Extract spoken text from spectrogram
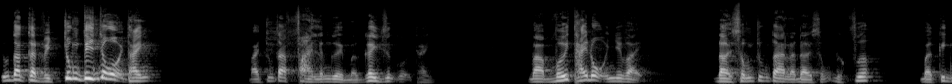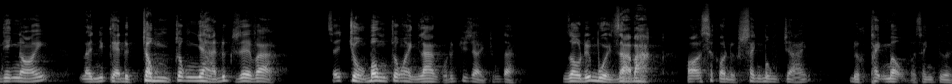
Chúng ta cần phải trung tín trong hội thánh và chúng ta phải là người mà gây dựng hội thánh. Và với thái độ như vậy đời sống chúng ta là đời sống được phước. Bởi kinh thánh nói là những kẻ được trồng trong nhà đức giê va sẽ trổ bông trong hành lang của đức chúa trời chúng ta. Rồi đến buổi già bạc họ sẽ còn được xanh bông trái được thạnh mậu và xanh tươi.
